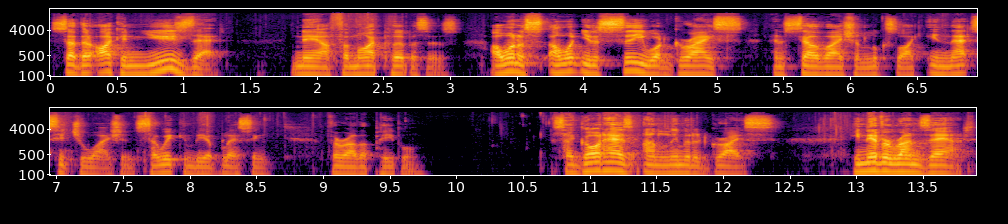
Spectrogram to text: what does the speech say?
so that I can use that now for my purposes. I want, to, I want you to see what grace and salvation looks like in that situation so it can be a blessing for other people. So God has unlimited grace. He never runs out.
